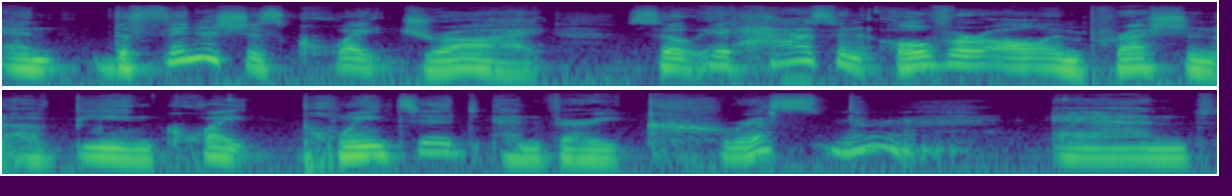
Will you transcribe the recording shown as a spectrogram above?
And the finish is quite dry, so it has an overall impression of being quite pointed and very crisp. And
